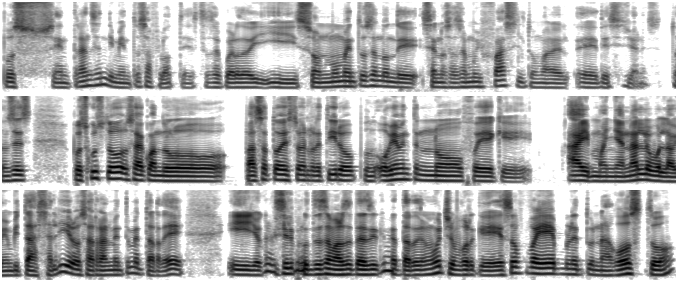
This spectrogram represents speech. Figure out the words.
pues entran sentimientos a flote, ¿estás de acuerdo? Y, y son momentos en donde se nos hace muy fácil tomar eh, decisiones. Entonces, pues justo, o sea, cuando pasa todo esto del retiro, pues obviamente no fue que, ay, mañana lo, la voy a invitar a salir, o sea, realmente me tardé. Y yo creo que si le preguntas a Marce te va a decir que me tardé mucho, porque eso fue en agosto.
